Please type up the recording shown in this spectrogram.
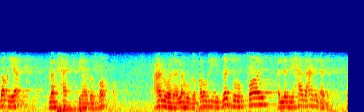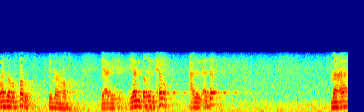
بقي مبحث في هذا الفصل عنون له بقوله زجر الطالب الذي حاد عن الأدب. وهذا مرتبط بما مضى. يعني ينبغي الحرص على الأدب مع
